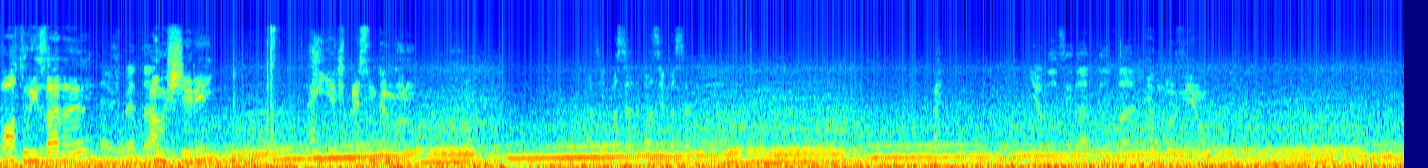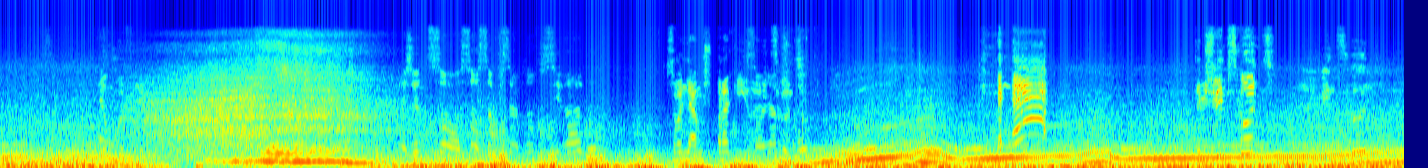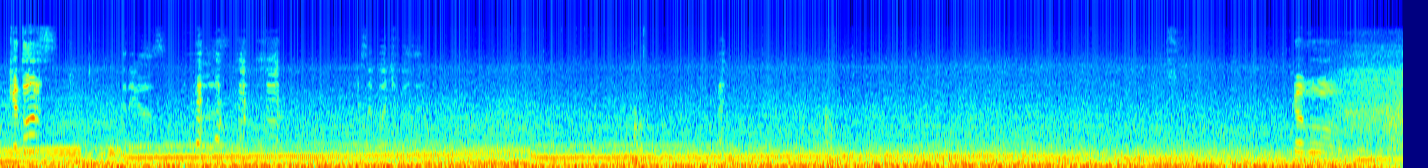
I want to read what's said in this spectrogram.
Estou autorizado a, É um a um cheirinho. Ai, este parece um canguru. Podes ir passando, podes ir passando. E a velocidade que ele faz. É um avião. É um avião. A gente só, só se apercebe da velocidade Se olharmos para aqui, se dois olharmos segundos. para Bye.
